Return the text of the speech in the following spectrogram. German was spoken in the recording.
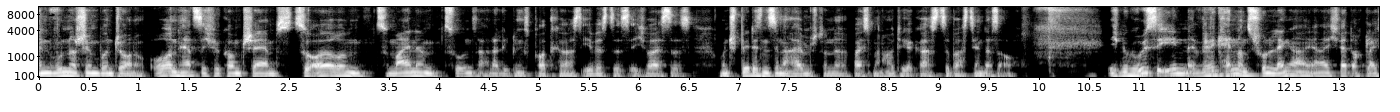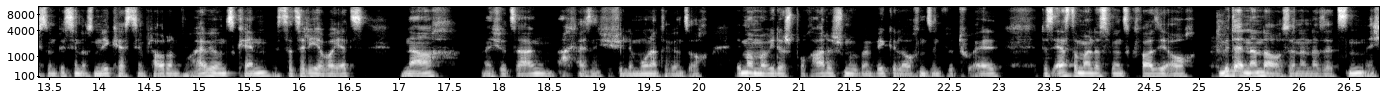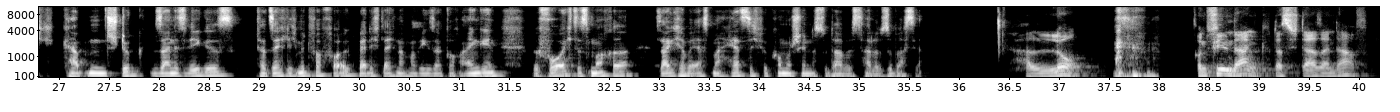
Einen wunderschönen Buongiorno und herzlich willkommen, Champs, zu eurem, zu meinem, zu unser aller Lieblingspodcast. Ihr wisst es, ich weiß es. Und spätestens in einer halben Stunde weiß mein heutiger Gast Sebastian das auch. Ich begrüße ihn. Wir kennen uns schon länger. Ja, ich werde auch gleich so ein bisschen aus dem Nähkästchen plaudern, woher wir uns kennen. Ist tatsächlich aber jetzt nach, ich würde sagen, ach, ich weiß nicht, wie viele Monate wir uns auch immer mal wieder sporadisch nur beim Weg gelaufen sind, virtuell. Das erste Mal, dass wir uns quasi auch miteinander auseinandersetzen. Ich habe ein Stück seines Weges tatsächlich mitverfolgt, werde ich gleich nochmal, wie gesagt, darauf eingehen. Bevor ich das mache, sage ich aber erstmal herzlich willkommen und schön, dass du da bist. Hallo Sebastian. Hallo. und vielen Dank, dass ich da sein darf.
